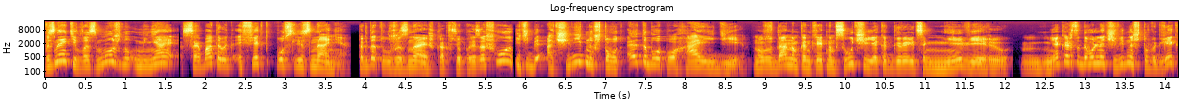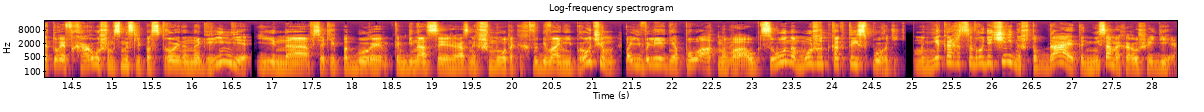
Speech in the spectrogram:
Вы знаете, возможно, у меня срабатывает эффект после знания. Когда ты уже знаешь, как все произошло, и тебе очевидно, что вот это была плохая идея. Но в данном конкретном случае я, как говорится, не верю. Мне кажется, довольно очевидно, что в игре, которая в хорошем смысле построена на гринде и на всякие подборы, комбинации разных шмоток, их выбиваний и прочем, появление платного аукциона может как-то испортить. Мне кажется, вроде очевидно, что да, это не самая хорошая идея.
